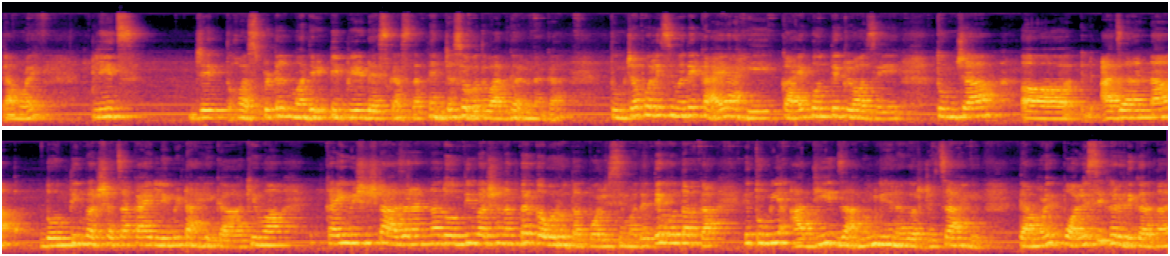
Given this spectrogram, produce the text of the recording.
त्यामुळे प्लीज जे हॉस्पिटलमध्ये टी पी ए डेस्क असतात त्यांच्यासोबत वाद घालू नका. तुमच्या पॉलिसीमध्ये काय आहे? काय कोणते क्लॉज आहे? तुमच्या आजारांना दोन तीन वर्षाचा काय लिमिट आहे का? किंवा काही विशिष्ट आजारांना दोन तीन वर्षानंतर कव्हर होतात पॉलिसीमध्ये ते होतात का? हे तुम्ही आधी जाणून घेणं गरजेचं आहे. त्यामुळे पॉलिसी खरेदी करताना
